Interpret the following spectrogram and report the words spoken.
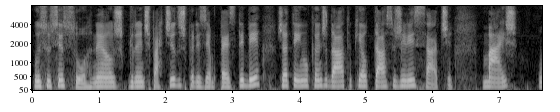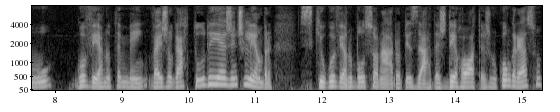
o sucessor. Né? Os grandes partidos, por exemplo, PSDB, já tem um candidato que é o Tasso Gereissati, mas o governo também vai jogar tudo e a gente lembra que o governo Bolsonaro, apesar das derrotas no Congresso,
